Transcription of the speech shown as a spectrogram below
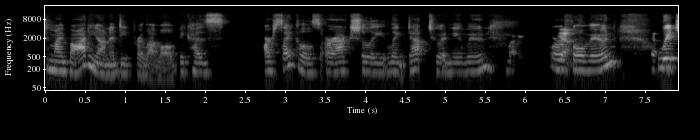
to my body on a deeper level because our cycles are actually linked up to a new moon right. or yeah. a full moon, yeah. which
